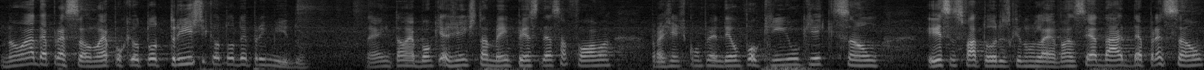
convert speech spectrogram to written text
não é depressão, não é porque eu estou triste que eu estou deprimido. Né? Então é bom que a gente também pense dessa forma para a gente compreender um pouquinho o que, que são esses fatores que nos levam à ansiedade, depressão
